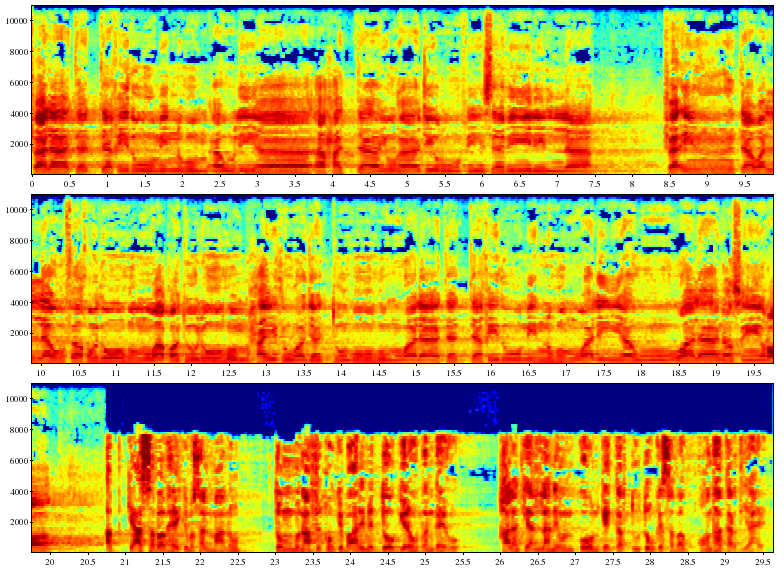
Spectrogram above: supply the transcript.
فلا تتخذوا منهم أولياء حتى يهاجروا في سبيل الله. فإن تولوا فخذوهم وقتلوهم حيث وجدتموهم ولا تتخذوا منهم وليا ولا نصيرا. اب کیا سبب ہے کہ مسلمانوں، تم منافقوں کے بارے میں دو گروہ بن گئے ہو؟ حالانکہ اللہ نے ان کو ان کے کرتوتوں کے سبب اوندھا کر دیا ہے۔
